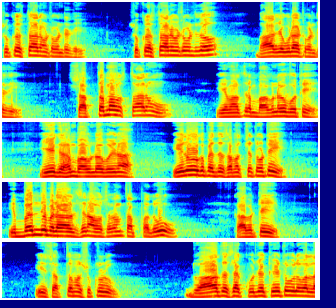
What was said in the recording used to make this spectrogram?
శుక్రస్థానం అటువంటిది. శుక్రస్థానం ఎటువంటిదో భార్య కూడా అటువంటిది. సప్తమ స్థానం ఏమాత్రం బాగుండకపోతే ఏ గ్రహం బాగుండకపోయినా ఏదో ఒక పెద్ద సమస్యతోటి ఇబ్బంది పడాల్సిన అవసరం తప్పదు. కాబట్టి ఈ సప్తమ శుక్రుడు ద్వాదశ కుజకేతువుల వల్ల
